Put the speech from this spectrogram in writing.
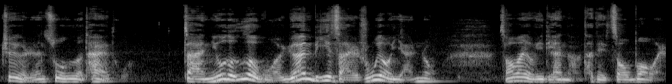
这个人作恶太多，宰牛的恶果远比宰猪要严重，早晚有一天呢，他得遭报应。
